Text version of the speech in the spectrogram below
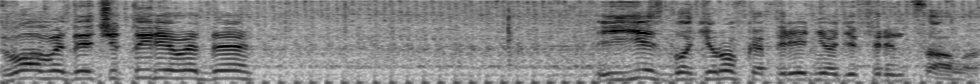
2 ВД, 4 ВД. И есть блокировка переднего дифференциала.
